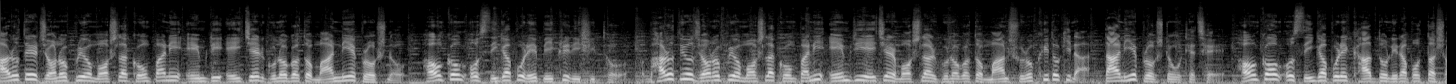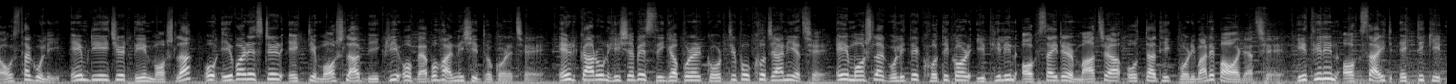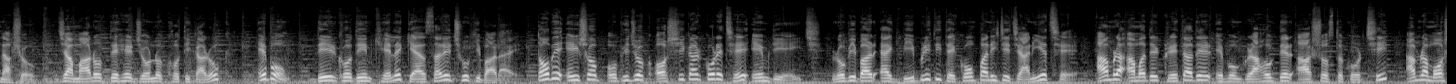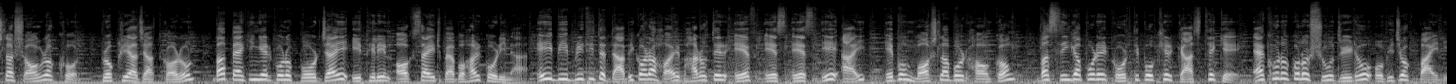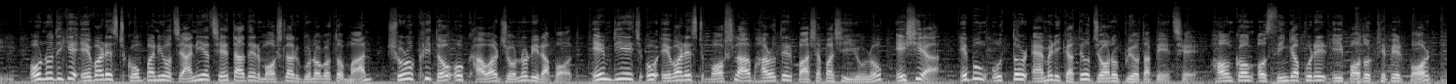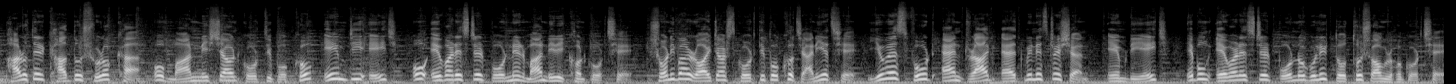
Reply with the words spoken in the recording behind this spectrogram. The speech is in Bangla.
ভারতের জনপ্রিয় মশলা কোম্পানি এমডিএইচ এর গুণগত মান নিয়ে প্রশ্ন। হংকং ও সিঙ্গাপুরে বিক্রি নিষিদ্ধ। ভারতীয় জনপ্রিয় মশলা কোম্পানি এমডিএইচ এর মশলার গুণগত মান সুরক্ষিত কিনা, তা নিয়ে প্রশ্ন উঠেছে। হংকং ও সিঙ্গাপুরে খাদ্য নিরাপত্তা সংস্থাগুলি এমডিএইচ এর তিন মশলা ও এভারেস্টের একটি মশলা বিক্রি ও ব্যবহার নিষিদ্ধ করেছে। এর কারণ হিসেবে সিঙ্গাপুরের কর্তৃপক্ষ জানিয়েছে, এই মশলাগুলিতে ক্ষতিকর ইথিলিন অক্সাইডের মাত্রা অত্যাধিক পরিমাণে পাওয়া গেছে। ইথিলিন অক্সাইড একটি কীটনাশক, যা মানবদেহের জন্য ক্ষতিকারক এবং দীর্ঘদিন খেলে ক্যান্সারের ঝুঁকি বাড়ায়। তবে এইসব অভিযোগ অস্বীকার করেছে এমডিএইচ রবিবার এক বিবৃতিতে কোম্পানিটি জানিয়েছে, আমরা আমাদের ক্রেতাদের এবং গ্রাহকদের আশ্বস্ত করছি, আমরা মশলা সংরক্ষণ, প্রক্রিয়াজাতকরণ বা প্যাকিংয়ের কোনো পর্যায়ে ইথিলিন অক্সাইড ব্যবহার করি না। এই বিবৃতিতে দাবি করা হয়, ভারতের এফ এআই এবং মশলা বোর্ড হংকং বা সিঙ্গাপুরের কর্তৃপক্ষের কাছ থেকে এখনও কোনো সুদৃঢ় অভিযোগ পায়নি। অন্যদিকে এভারেস্ট কোম্পানিও জানিয়েছে, তাদের মশলার গুণগত মান সুরক্ষিত ও খাওয়ার জন্য নিরাপদ। এমডিএইচ ও এভারেস্ট মশলা ভারতের পাশাপাশি ইউরোপ, এশিয়া এবং উত্তর আমেরিকাতেও জনপ্রিয়তা পেয়েছে। হংকং ও সিঙ্গাপুরের এই পদক্ষেপের পর ভারতের খাদ্য সুরক্ষা ও মান নিশ্চয়ন কর্তৃপক্ষ এমডিএইচ ও এভারেস্টের পণ্যের মান নিরীক্ষণ করছে। শনিবার রয়টার্স কর্তৃপক্ষ জানিয়েছে US food and drug administration MDH এবং এভারেস্টের পণ্যগুলির তথ্য সংগ্রহ করছে।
